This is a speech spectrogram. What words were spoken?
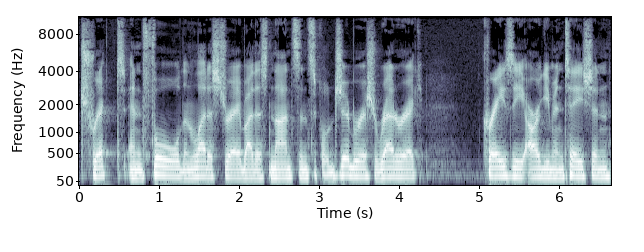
tricked and fooled and led astray by this nonsensical gibberish rhetoric, crazy argumentation,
